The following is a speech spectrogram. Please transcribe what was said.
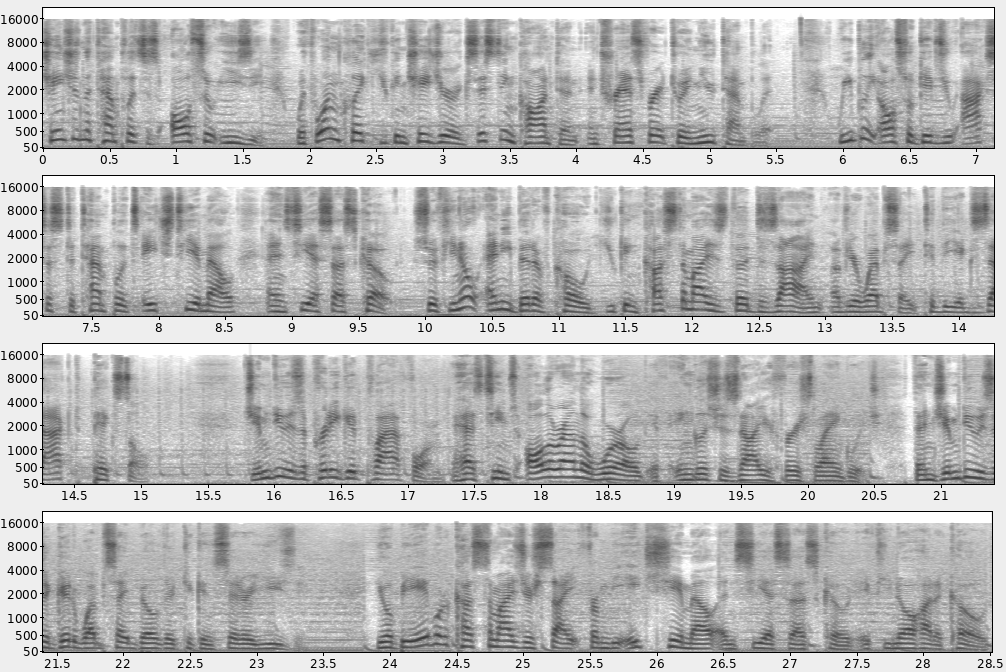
Changing the templates is also easy. With one click, you can change your existing content and transfer it to a new template. Weebly also gives you access to templates HTML and CSS code. So if you know any bit of code, you can customize the design of your website to the exact pixel. Jimdo is a pretty good platform. It has teams all around the world if English is not your first language then Jimdo is a good website builder to consider using. You'll be able to customize your site from the HTML and CSS code if you know how to code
